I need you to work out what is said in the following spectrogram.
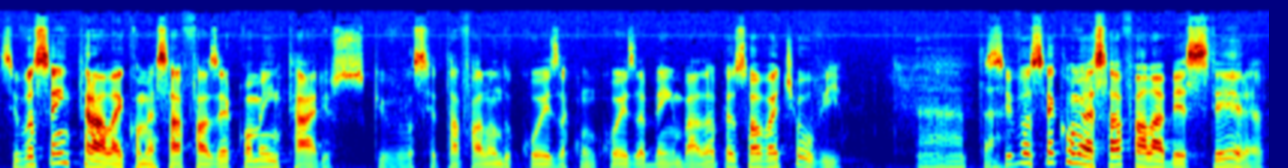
Se você entrar lá e começar a fazer comentários, que você está falando coisa com coisa bem embasada, o pessoal vai te ouvir. Ah, tá. Se você começar a falar besteira,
